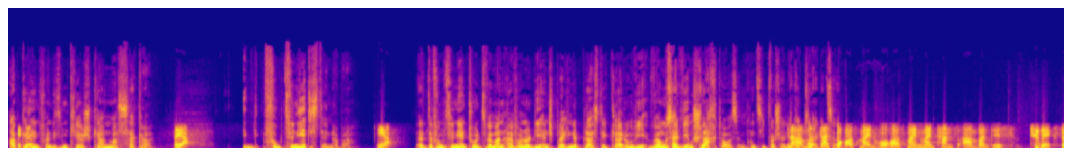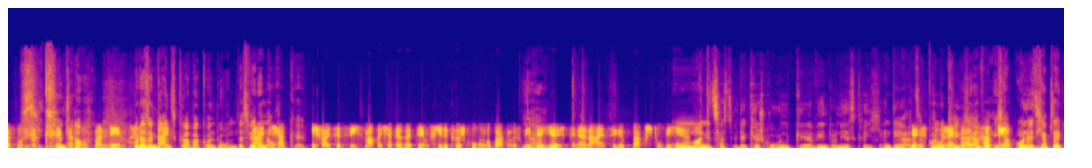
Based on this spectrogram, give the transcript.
abgesehen von diesem Kirschkern-Massaker, ja. funktioniert es denn aber? Ja. Äh, da funktionieren tut's, wenn man einfach nur die entsprechende Plastikkleidung, wie, man muss halt wie im Schlachthaus im Prinzip wahrscheinlich Na, gekleidet muss das, woraus mein, woraus mein, mein Tanzarmband ist. Tyvex, das muss, man, Tyvex, genau. das muss man nehmen. Oder so ein Ganzkörperkondom, das wäre dann auch hab, okay. Ich weiß jetzt, wie ich es mache. Ich habe ja seitdem viele Kirschkuchen gebacken. Das geht ja. ja. hier, ich bin ja eine einzige Backstube hier. Oh Mann, jetzt hast du wieder Kirschkuchen erwähnt und jetzt kriege ich in der Sekunde kriege ich einfach, ich habe, ohne ich habe seit,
